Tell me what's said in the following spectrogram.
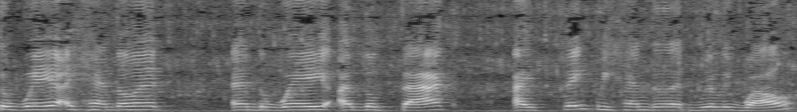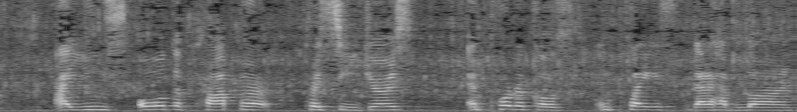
the way I handle it and the way I look back, I think we handle it really well. I use all the proper procedures and protocols in place that I have learned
